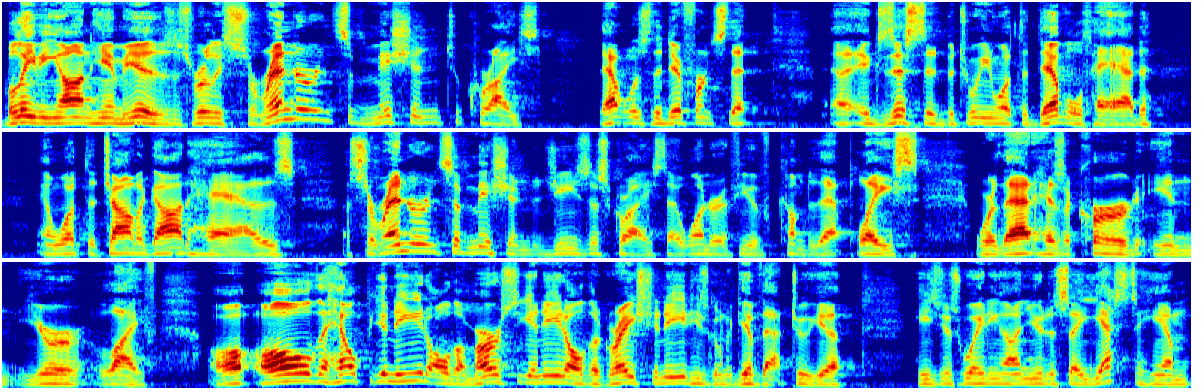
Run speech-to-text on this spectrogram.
believing on Him is. It's really surrender and submission to Christ. That was the difference that uh, existed between what the devil had and what the child of God has a surrender and submission to Jesus Christ. I wonder if you've come to that place where that has occurred in your life. All, all, the help you need, all the mercy you need, all the grace you need, He's going to give that to you. He's just waiting on you to say yes to Him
